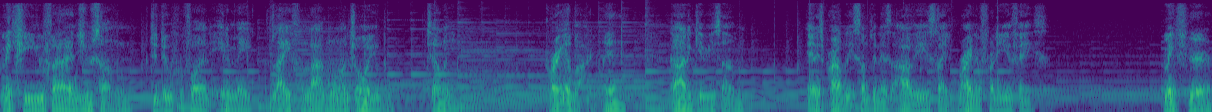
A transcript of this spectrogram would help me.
make sure you find you something to do for fun. It'll make life a lot more enjoyable I'm telling you. Pray about it, man. God will give you something. And it's probably something that's obvious, like right in front of your face. Make sure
